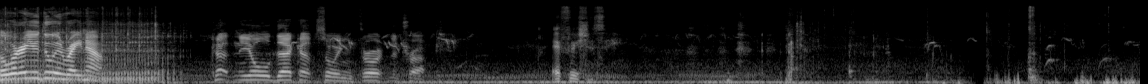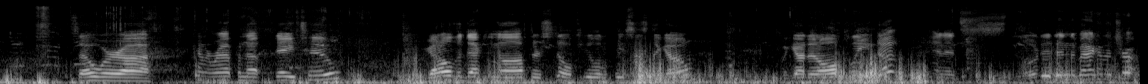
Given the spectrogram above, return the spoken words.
So what are you doing right now? Cutting the old deck up so we can throw it in the truck. Efficiency. So we're uh, kind of wrapping up day two. We got all the decking off. There's still a few little pieces to go. We got it all cleaned up and it's loaded in the back of the truck.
